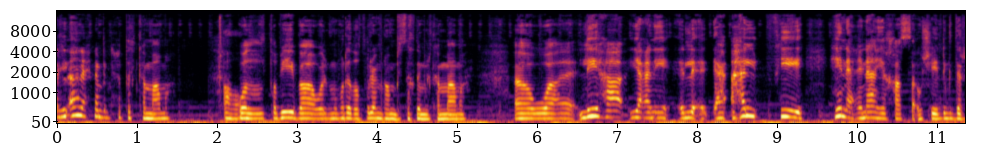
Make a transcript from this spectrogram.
الآن إحنا بنحط الكمامة. آه والطبيبة والممرضة طول عمرهم بيستخدموا الكمامة. آه، وليها يعني هل في هنا عناية خاصة أو شيء نقدر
